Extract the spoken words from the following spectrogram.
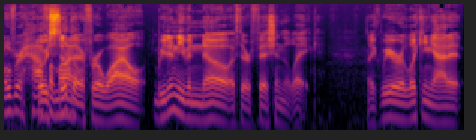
Over half But we a stood mile. there for a while. We didn't even know if there were fish in the lake. Like we were looking at it,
